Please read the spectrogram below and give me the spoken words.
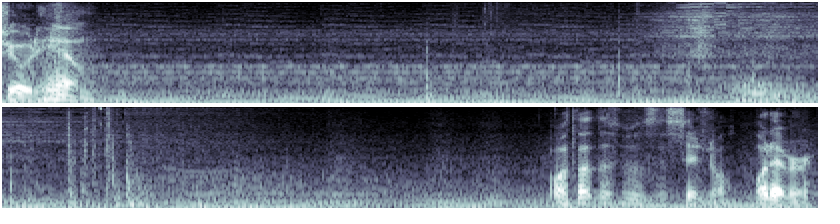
Showed him. Oh, I thought this was a sigil. Whatever.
